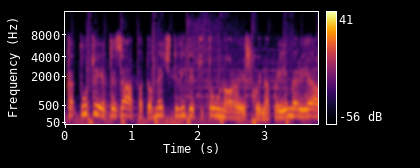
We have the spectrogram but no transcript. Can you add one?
kad putujete zapadom, nećete vidjeti to u Norveškoj, na primjer, jer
